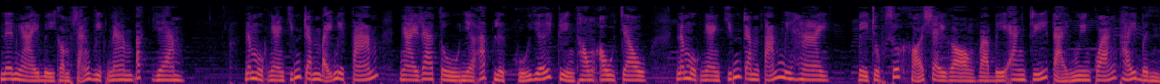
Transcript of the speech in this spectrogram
nên Ngài bị Cộng sản Việt Nam bắt giam. Năm 1978, Ngài ra tù nhờ áp lực của giới truyền thông Âu Châu. Năm 1982, bị trục xuất khỏi Sài Gòn và bị an trí tại Nguyên quán Thái Bình.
